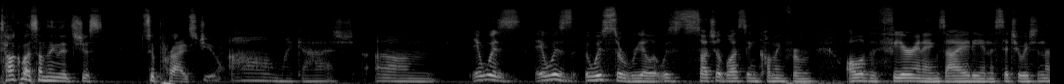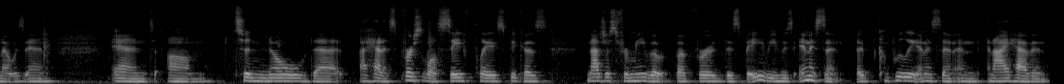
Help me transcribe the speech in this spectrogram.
talk about something that's just surprised you? Oh my gosh. Um, it was it was it was surreal. It was such a blessing coming from all of the fear and anxiety and the situation that I was in, and um, to know that I had a first of all a safe place because not just for me but but for this baby who's innocent, uh, completely innocent, and and I haven't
